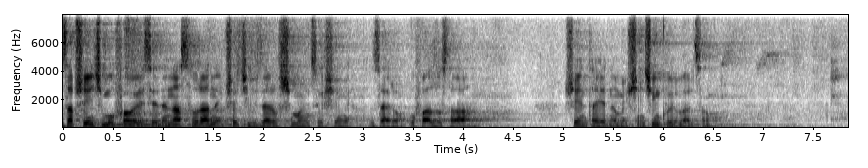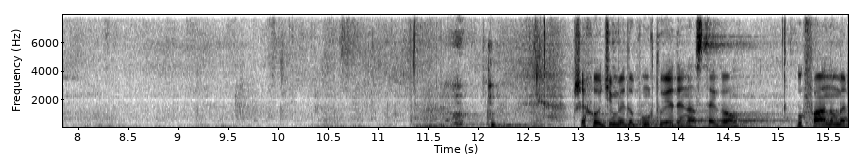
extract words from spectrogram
Za przyjęciem uchwały jest 11 radnych, przeciw 0, wstrzymujących się 0. Uchwała została przyjęta jednomyślnie. Dziękuję bardzo. Przechodzimy do punktu 11. Uchwała nr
